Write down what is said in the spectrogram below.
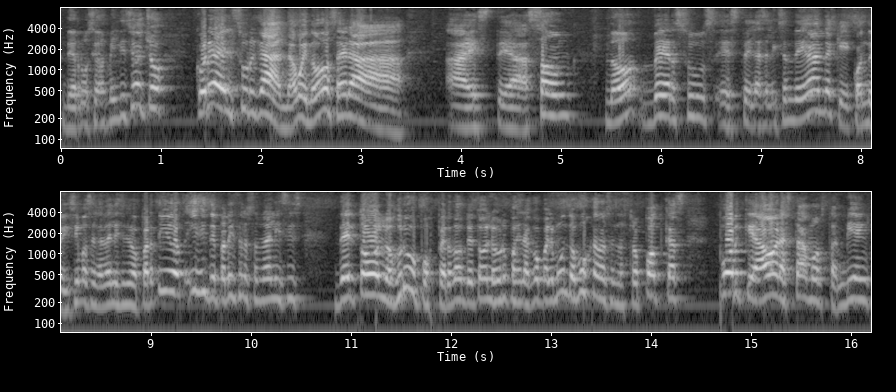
de Rusia 2018. Corea del Sur gana, bueno, vamos a ver a, a este, a Song, ¿no? Versus este, la selección de Ghana, que cuando hicimos el análisis de los partidos, y si te perdiste los análisis de todos los grupos, perdón, de todos los grupos de la Copa del Mundo, búscanos en nuestro podcast porque ahora estamos también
